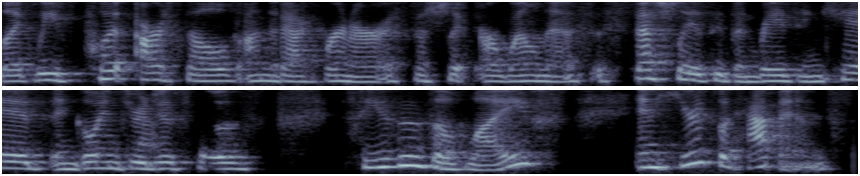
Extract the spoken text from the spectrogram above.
Like we've put ourselves on the back burner especially our wellness especially as we've been raising kids and going through yeah. just those seasons of life. And here's what happens.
